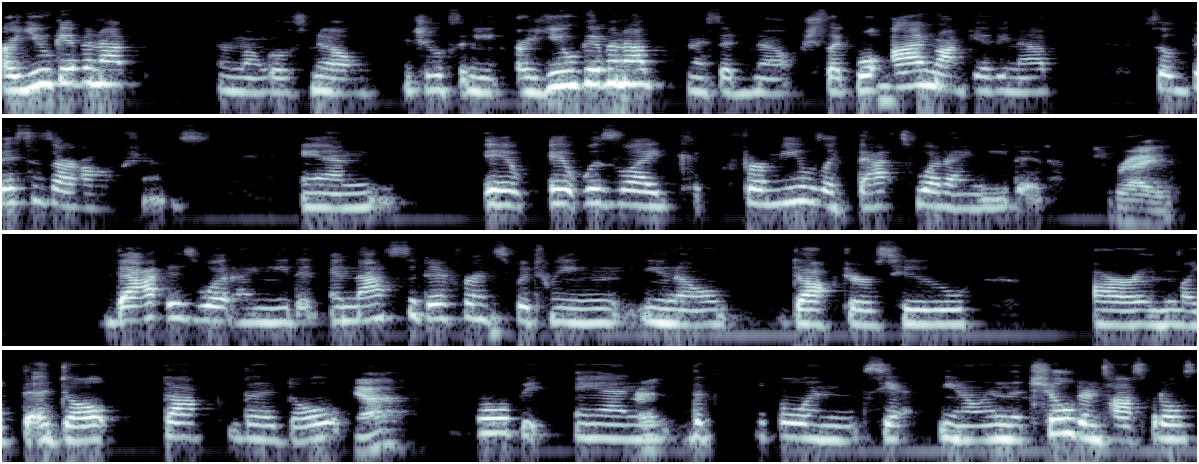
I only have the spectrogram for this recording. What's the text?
are you giving up and my mom goes no and she looks at me are you giving up and i said no she's like well mm-hmm. i'm not giving up so this is our options and it it was like for me it was like that's what I needed. Right. That is what I needed. And that's the difference between, you know, doctors who are in like the adult doc the adult Yeah. And Right. the people in you know in the children's hospitals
